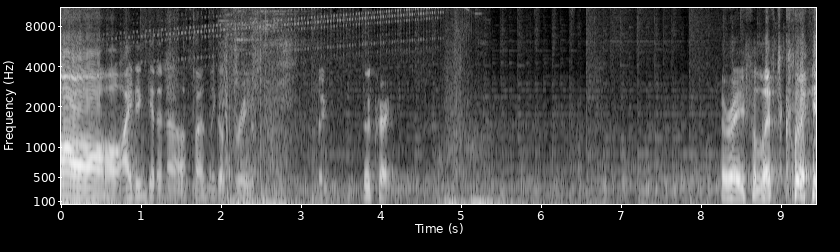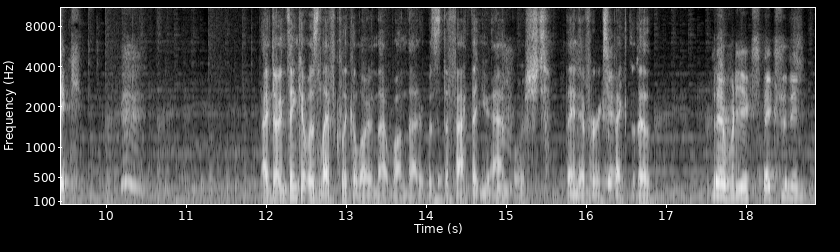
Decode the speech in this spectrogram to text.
Oh, I didn't get enough. I only got three. Okay. Hooray for left click. I don't think it was left click alone that won that. It was the fact that you ambushed. They never expected it. Nobody expects it in.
